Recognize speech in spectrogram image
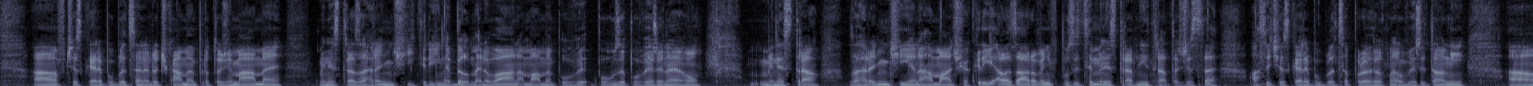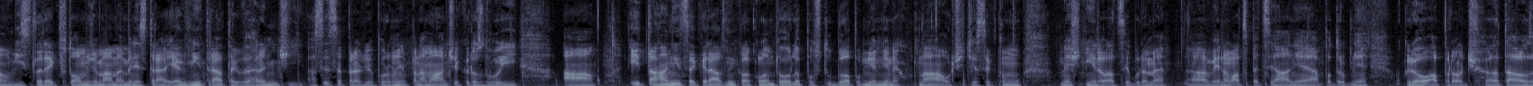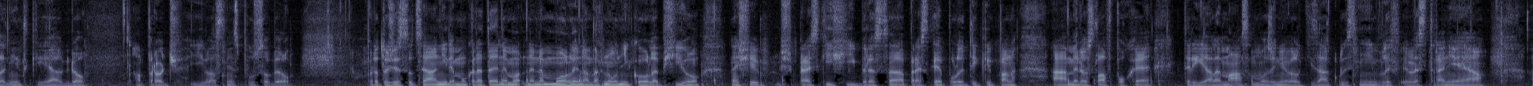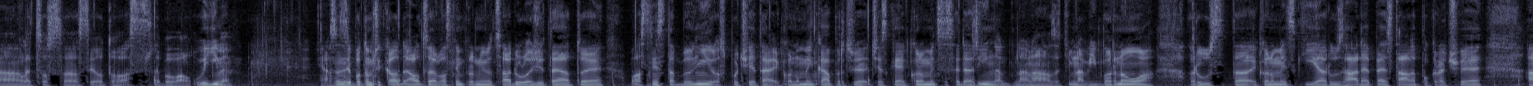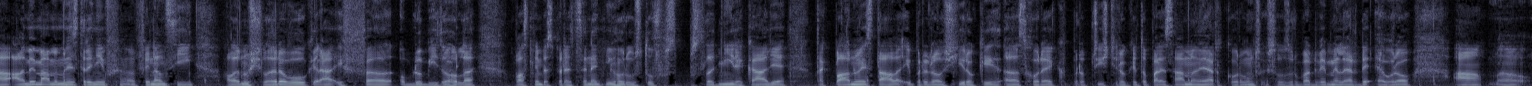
v České republice nedočkáme, protože máme ministra zahraničí, který nebyl jmenován a máme pouze pověřeného ministra zahraničí Jana Hamáčka, který ale zároveň v pozici ministra vnitra, takže se asi České republice podařil neuvěřitelný výsledek v tom, že máme ministra jak vnitra, tak v zahraničí. Asi se pravděpodobně pan Hamáček rozdvojí a i ta hanice, která vznikla kolem tohohle postu, byla poměrně nechutná a určitě se k tomu v dnešní relaci budeme věnovat speciálně a podrobně, kdo a proč tahal za nitky a kdo a proč jí vlastně způsobil protože sociální demokraté nemo, nemohli navrhnout nikoho lepšího než pražský šíbr z pražské politiky pan a Miroslav Poche, který ale má samozřejmě velký zákulisní vliv i ve straně a, a lecos si o toho asi sliboval. Uvidíme. Já jsem si potom říkal dál, co je vlastně pro mě docela důležité, a to je vlastně stabilní rozpočet a ekonomika, protože české ekonomice se daří na, na, na, zatím na výbornou a růst ekonomický a růst HDP stále pokračuje. A, ale my máme ministrní financí Alenu Schillerovou, která i v období tohohle vlastně bezprecedentního růstu v poslední dekádě tak plánuje stále i pro další roky schodek. Pro příští rok je to 50 miliard korun, což jsou zhruba 2 miliardy euro a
